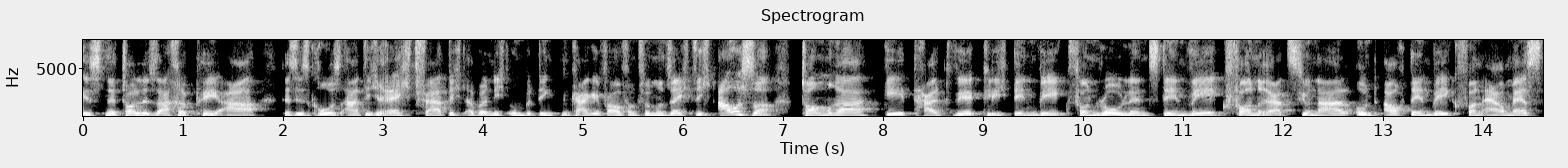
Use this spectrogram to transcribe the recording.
ist eine tolle Sache, PA. Das ist großartig, rechtfertigt aber nicht unbedingt ein KGV von 65. Außer Tomra geht halt wirklich den Weg von Rollins, den Weg von Rational und auch den Weg von Hermes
